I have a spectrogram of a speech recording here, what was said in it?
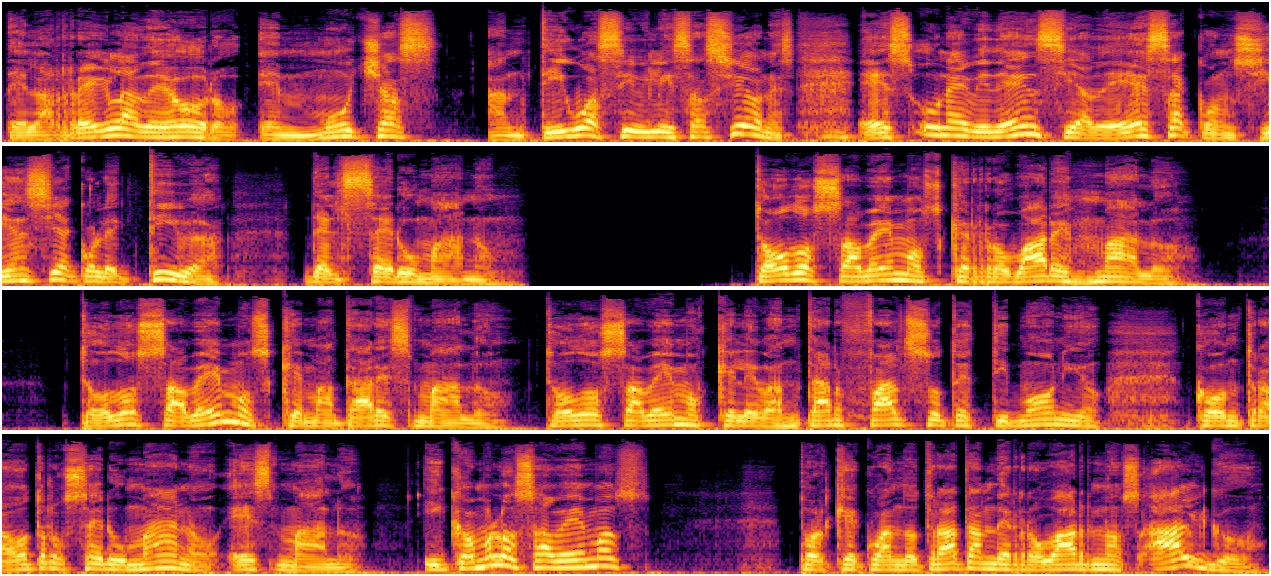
de la regla de oro en muchas antiguas civilizaciones es una evidencia de esa conciencia colectiva del ser humano. Todos sabemos que robar es malo, todos sabemos que matar es malo, todos sabemos que levantar falso testimonio contra otro ser humano es malo. ¿Y cómo lo sabemos? Porque cuando tratan de robarnos algo,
